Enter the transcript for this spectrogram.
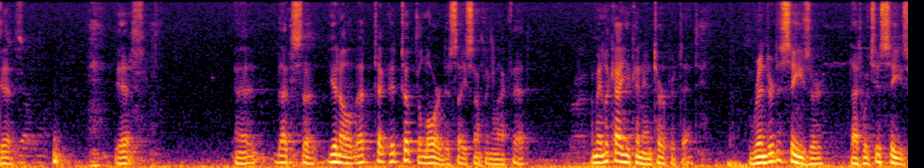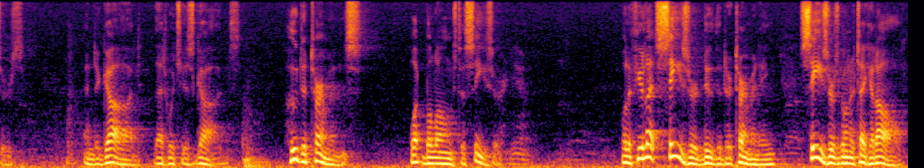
Yes. Yes. Uh, that's, uh, you know, that it took the Lord to say something like that. I mean, look how you can interpret that. Render to Caesar that which is Caesar's, and to God that which is God's. Who determines what belongs to Caesar? Yeah. Well, if you let Caesar do the determining, Caesar's going to take it all.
